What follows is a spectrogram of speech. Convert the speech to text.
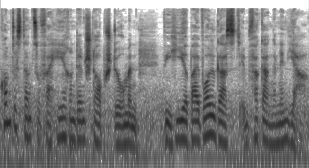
kommt es dann zu verheerenden Staubstürmen, wie hier bei Wolgast im vergangenen Jahr.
